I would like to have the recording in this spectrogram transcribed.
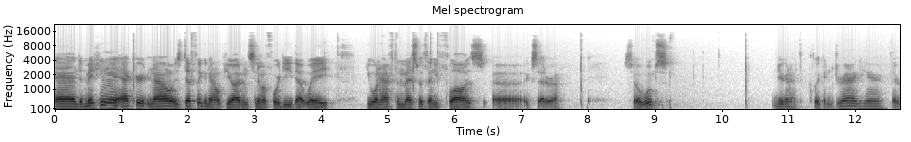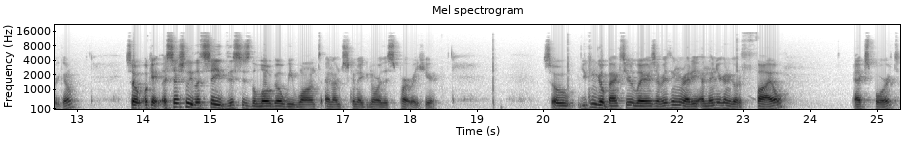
And making it accurate now is definitely going to help you out in Cinema 4D. That way you won't have to mess with any flaws, uh, etc. So, whoops. You're going to have to click and drag here. There we go. So, okay, essentially, let's say this is the logo we want, and I'm just going to ignore this part right here. So you can go back to your layers, everything ready, and then you're going to go to File, Export,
